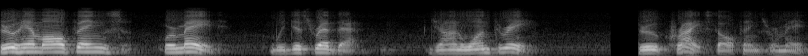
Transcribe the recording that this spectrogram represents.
Through him all things were made. We just read that. John 1 3. Through Christ all things were made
